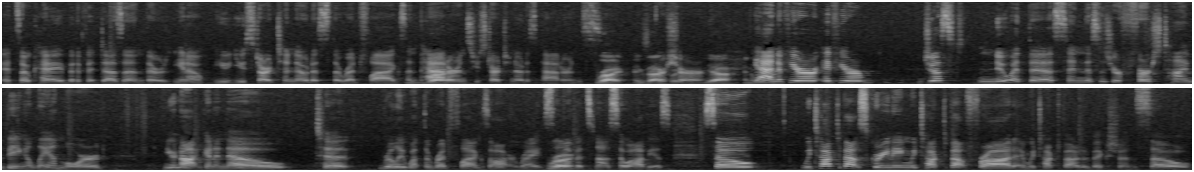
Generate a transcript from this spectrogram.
it's okay. But if it doesn't, there's, you know, you, you start to notice the red flags and Right. patterns. You start to notice patterns. Right, exactly. For sure. Yeah. yeah, and if you're if you're just new at this and this is your first time being a landlord, you're not going to know to really what the red flags are, right? Some Right. of it's not so obvious. So we talked about screening, we talked about fraud, and we talked about evictions. So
